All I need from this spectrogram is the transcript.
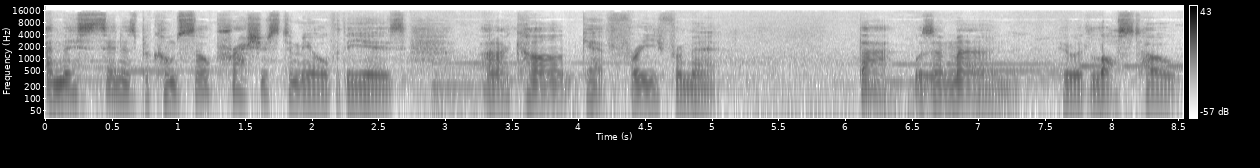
And this sin has become so precious to me over the years, and I can't get free from it. That was a man who had lost hope.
